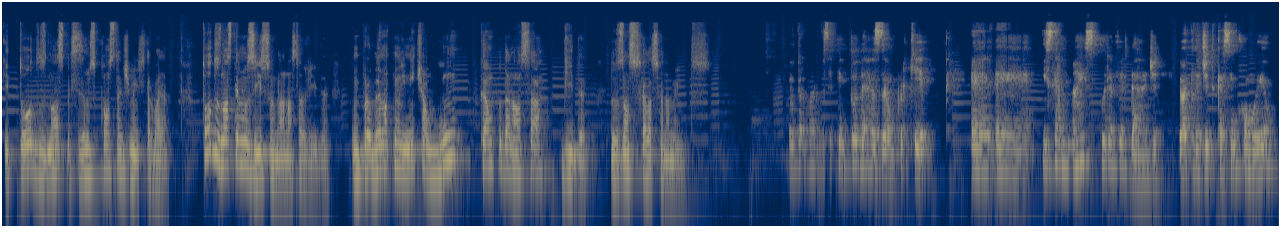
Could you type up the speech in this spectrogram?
que todos nós precisamos constantemente trabalhar. Todos nós temos isso na nossa vida. Um problema com limite a algum campo da nossa vida, dos nossos relacionamentos. Doutor Mauro, você tem toda a razão, porque é, é, isso é a mais pura verdade. Eu acredito que, assim como eu,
